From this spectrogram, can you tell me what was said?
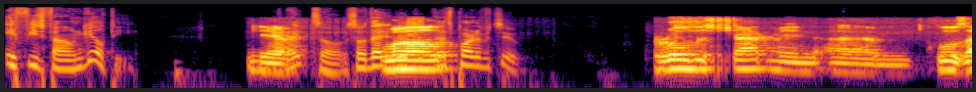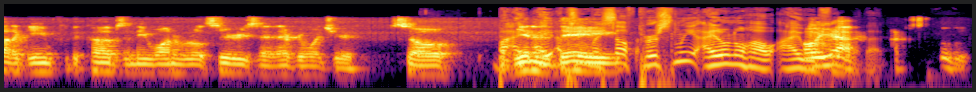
if he's found guilty. Yeah. Right. So so that Well- that's part of it too. Aroldis Chapman um, closed out a game for the Cubs and they won a World Series and everyone cheered. So But at the end I, of I, the I'm day, myself personally, I don't know how I would. Oh, yeah. that. absolutely.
